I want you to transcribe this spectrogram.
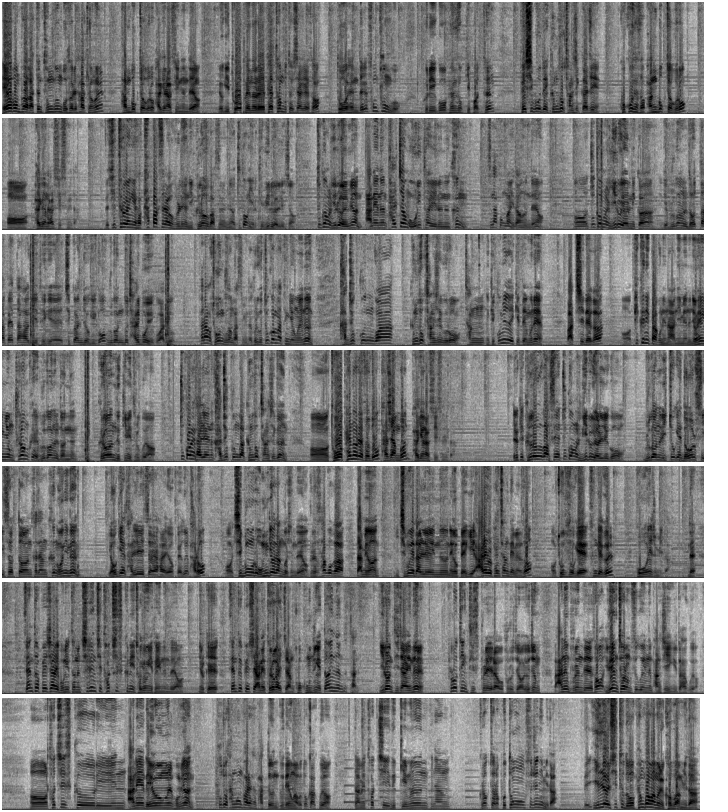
에어범프와 같은 둥근 모서리 사각형을 반복적으로 발견할 수 있는데요. 여기 도어 패널의 패턴부터 시작해서 도어 핸들, 송풍구, 그리고 변속기 버튼, 대시보드의 금속 장식까지 곳곳에서 반복적으로 어, 발견을 할 수 있습니다. 네, 시트로행에서 탑박스라고 불리는 이 글러브 박스는요 뚜껑이 이렇게 위로 열리죠. 뚜껑을 위로 열면 안에는 8.5리터에 이르는 큰 수납 공간이 나오는데요. 어, 뚜껑을 위로 열으니까 이게 물건을 넣었다 뺐다 하기 되게 직관적이고 물건도 잘 보이고 아주 편하고 좋은 구성 같습니다. 그리고 뚜껑 같은 경우에는 가죽끈과 금속 장식으로 장 이렇게 꾸며져 있기 때문에 마치 내가 어, 피크닉 바구니나 아니면 여행용 트렁크에 물건을 넣는 그런 느낌이 들고요 뚜껑에 달려있는 가죽끈과 금속 장식은 어, 도어 패널에서도 다시 한번 발견할 수 있습니다. 이렇게 글러브 박스의 뚜껑을 위로 열리고 물건을 이쪽에 넣을 수 있었던 가장 큰 원인은 여기에 달려 있어야 할 에어백을 바로 어, 지붕으로 옮겨 단 것인데요. 그래서 사고가 나면 이 지붕에 달려 있는 에어백이 아래로 팽창되면서 어, 조수석의 승객을 보호해 줍니다. 네. 센터 패시아의 모니터는 7인치 터치 스크린이 적용이 되어 있는데요. 이렇게 센터 패시 안에 들어가 있지 않고 공중에 떠 있는 듯한 이런 디자인을 플로팅 디스플레이라고 부르죠. 요즘 많은 브랜드에서 유행처럼 쓰고 있는 방식이기도 하고요. 어, 터치 스크린 안의 내용을 보면 푸조 308에서 봤던 그 내용하고 똑같고요. 그 다음에 터치 느낌은 그냥 그럭저럭 보통 수준입니다. 네, 일렬 시트도 평범함을 거부합니다.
